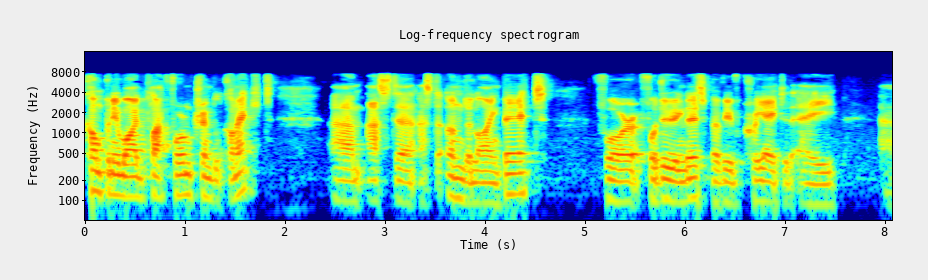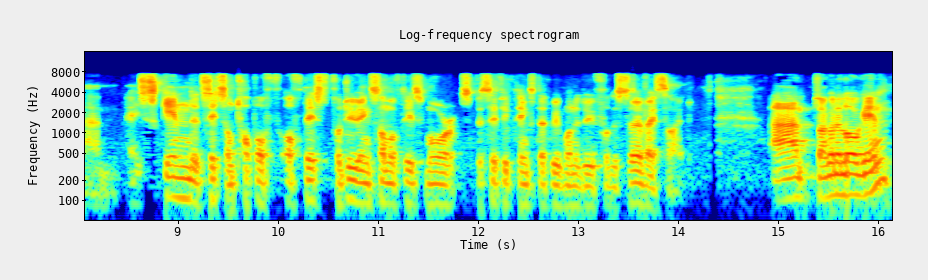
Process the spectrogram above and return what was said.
company-wide platform, Trimble Connect, um, as the as the underlying bit for for doing this, but we've created a um, a skin that sits on top of, of this for doing some of these more specific things that we want to do for the survey side. Um, so I'm going to log in.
